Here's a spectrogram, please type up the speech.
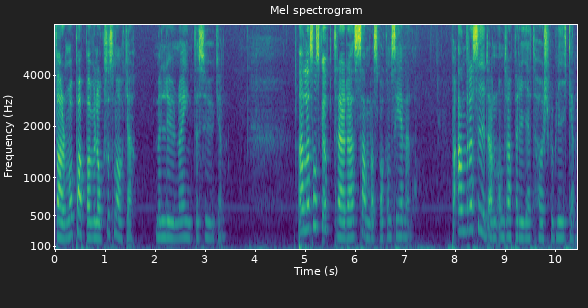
Farmor och pappa vill också smaka, men Luna är inte sugen. Alla som ska uppträda samlas bakom scenen. På andra sidan om draperiet hörs publiken.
